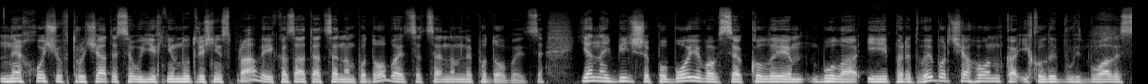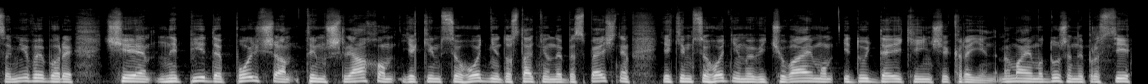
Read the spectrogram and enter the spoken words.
не хочу втручатися у їхні внутрішні справи і казати, а це нам подобається, це нам не подобається. Я найбільше побоювався, коли була і передвиборча гонка, і коли відбувалися самі вибори, чи не піде Польща тим шляхом, яким сьогодні достатньо небезпечним, яким сьогодні ми відчуваємо, ідуть деякі інші країни. Ми маємо дуже непрості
